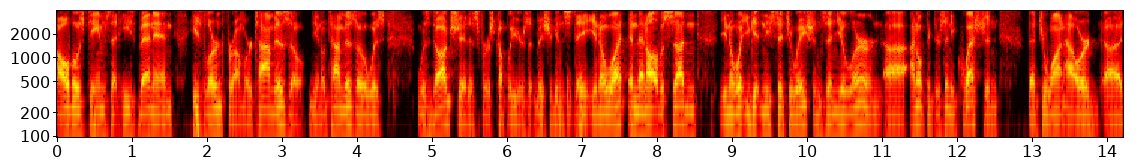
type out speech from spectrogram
all those games that he's been in, he's learned from. Or Tom Izzo. You know, Tom Izzo was was dog shit his first couple of years at Michigan mm-hmm. State. You know what? And then all of a sudden, you know what? You get in these situations and you learn. Uh, I don't think there's any question that Juwan Howard uh,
